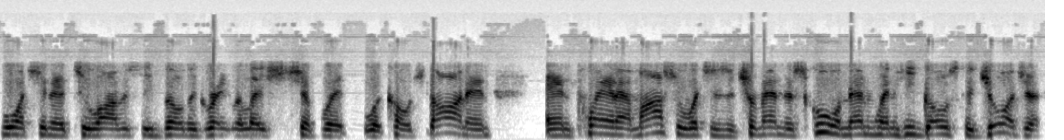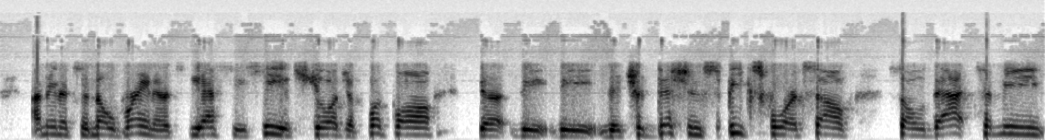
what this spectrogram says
fortunate to obviously build a great relationship with with Coach Donnan and playing at Marshall, which is a tremendous school. And then when he goes to Georgia, I mean, it's a no brainer. It's the SEC. It's Georgia football. The the the the tradition speaks for itself. So that to me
